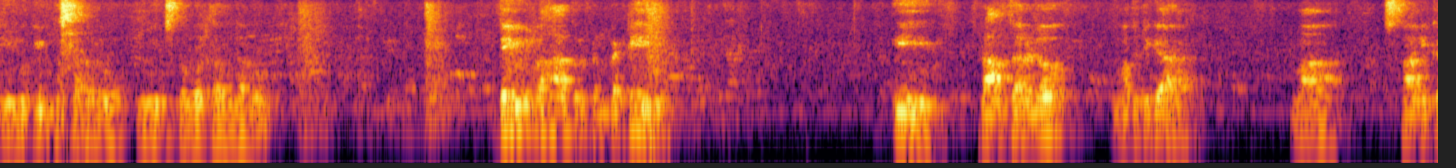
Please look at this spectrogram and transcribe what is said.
ఈ ముగింపు సభను ముగించుకోబోతూ ఉన్నాము. దేవుని మహాకృపను బట్టి ఈ ప్రాంతాలలో మొదటిగా మా స్థానిక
